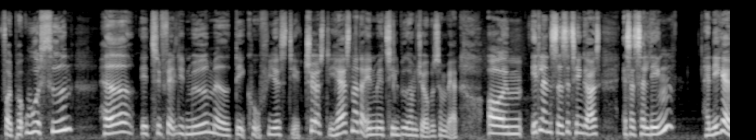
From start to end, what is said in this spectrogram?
for et par uger siden havde et tilfældigt møde med DK4's direktør, Stig Hasner, der endte med at tilbyde ham jobbet som vært. Og øhm, et eller andet sted, så tænker jeg også, altså så længe han ikke er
